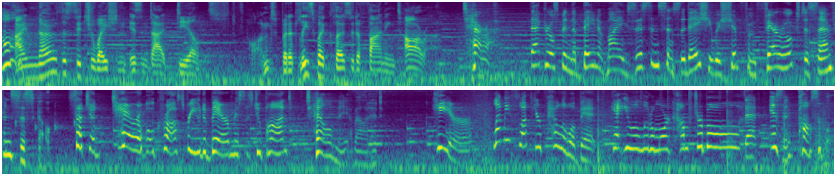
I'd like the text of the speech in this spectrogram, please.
oh. I know the situation isn't ideal, Mrs. DuPont, but at least we're closer to finding Tara. Tara. That girl's been the bane of my existence since the day she was shipped from Fair Oaks to San Francisco. Such a terrible cross for you to bear, Mrs. DuPont. Tell me about it. Here, let me fluff your pillow a bit, get you a little more comfortable. That isn't possible.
